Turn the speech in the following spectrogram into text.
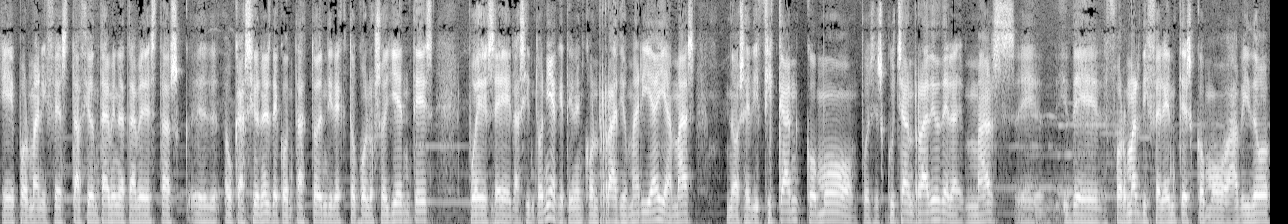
eh, por manifestación también a través de estas eh, ocasiones de contacto en directo con los oyentes, pues eh, la sintonía que tienen con Radio María y además nos edifican como pues escuchan radio de la- más eh, de formas diferentes como ha habido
